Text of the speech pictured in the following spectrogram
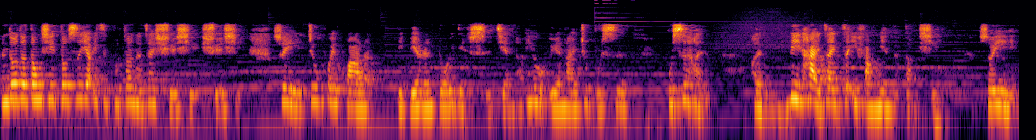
很多的东西都是要一直不断的在学习学习，所以就会花了比别人多一点时间哈。因为我原来就不是不是很很厉害在这一方面的东西，所以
